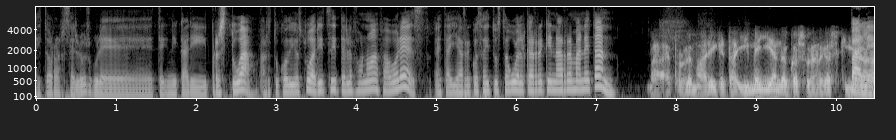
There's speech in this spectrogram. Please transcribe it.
Aitor Arzeluz, gure teknikari prestua, hartuko diozu aritzi telefonoa favorez, eta jarriko zaituztegu elkarrekin harremanetan. ba, e, problema harik, eta imeian daukazu argazkia bale.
